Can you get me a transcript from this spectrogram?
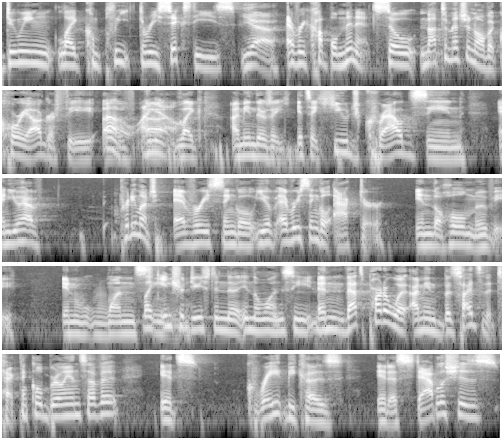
doing like complete 360s. Yeah. Every couple minutes. So Not to mention all the choreography of Oh, I uh, know. like I mean there's a it's a huge crowd scene and you have pretty much every single you have every single actor in the whole movie in one scene. like introduced in the in the one scene. and that's part of what I mean. Besides the technical brilliance of it, it's great because it establishes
